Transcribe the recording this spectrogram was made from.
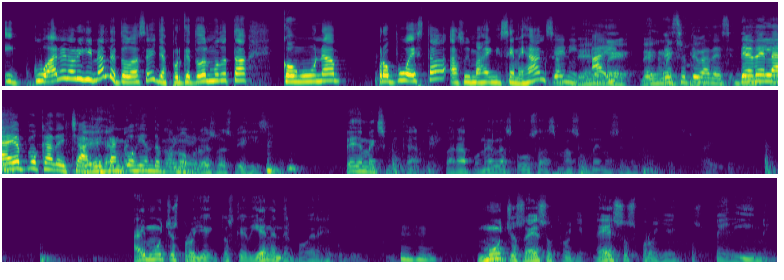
y cuál es el original de todas ellas, porque todo el mundo está con una propuesta a su imagen y semejanza. Jenny, Déjenme- ay, déjenme eso te iba a decir. Desde la época de Chávez están cogiendo No, no, proyectos. pero eso es viejísimo. Déjeme explicarle para poner las cosas más o menos en el contexto. Hay muchos proyectos que vienen del Poder Ejecutivo. Muchos de esos, proye- de esos proyectos perimen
